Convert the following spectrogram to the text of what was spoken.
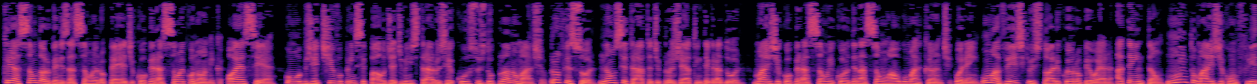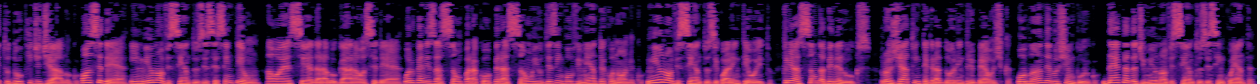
Criação da Organização Europeia de Cooperação Econômica, OSCE, com o objetivo principal de administrar os recursos do Plano Marshall. Professor, não se trata de projeto integrador, mas de cooperação e coordenação algo marcante. Porém, uma vez que o histórico europeu era, até então, muito mais de conflito do que de diálogo. OCDE. Em 1961, a OSCE dará lugar à OCDE, Organização para a Cooperação e o Desenvolvimento Econômico. 1948. Criação da Benelux, projeto integrador entre Bélgica, Holanda e Luxemburgo. Década de 1950.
